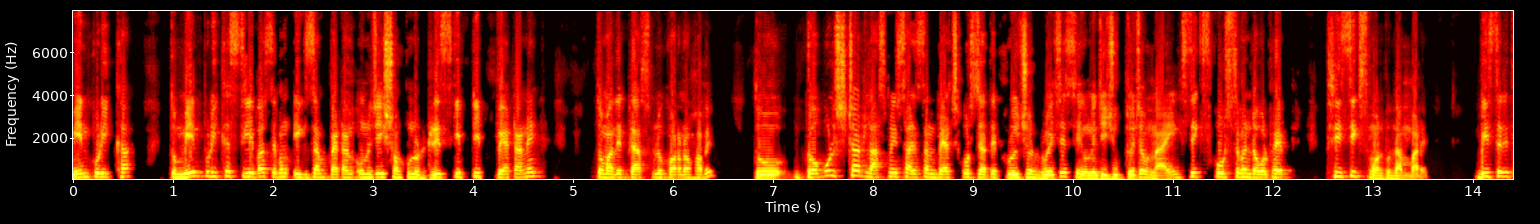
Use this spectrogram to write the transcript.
মেন পরীক্ষা। তো মেন পরীক্ষার সিলেবাস এবং এক্সাম প্যাটার্ন অনুযায়ী সম্পূর্ণ ডেসক্রিপটিভ প্যাটার্নে তোমাদের ক্লাসগুলো করানো হবে। তো double star last minute suggestion batch course যাতে প্রয়োজন রয়েছে, সেই অনুযায়ী যুক্ত হয়ে যাও nine six four seven double five three six one two নাম্বারে বিস্তারিত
